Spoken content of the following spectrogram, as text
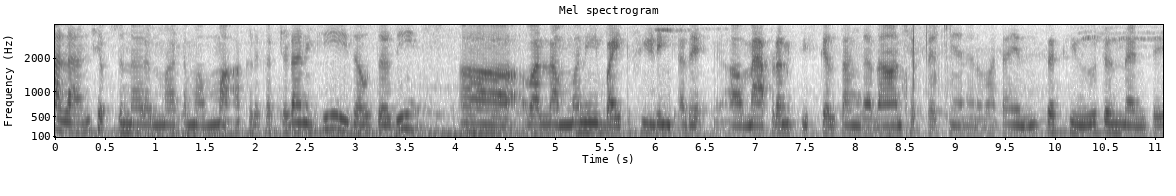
అలా అని చెప్తున్నారనమాట మా అమ్మ. అక్కడ కట్టడానికి ఇది అవుతుంది వాళ్ళ అమ్మని బయట ఫీడింగ్ అదే మేపడానికి తీసుకెళ్తాం కదా అని చెప్పేసి అని అనమాట. ఎంత క్యూట్ ఉందంటే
